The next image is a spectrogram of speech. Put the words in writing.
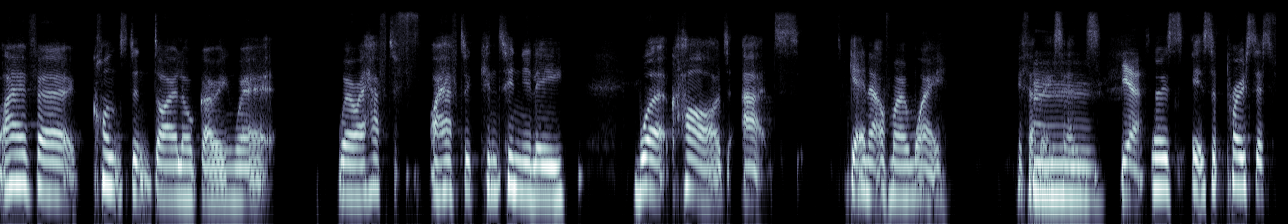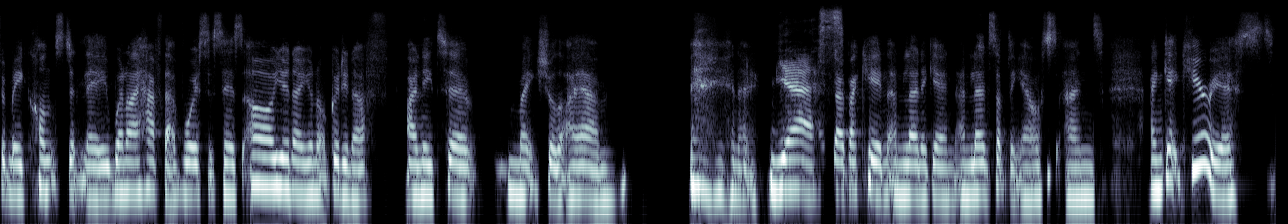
I have a constant dialogue going where where I have to I have to continually work hard at getting out of my own way, if that makes sense. Mm, Yeah. So it's it's a process for me constantly. When I have that voice that says, "Oh, you know, you're not good enough," I need to make sure that I am. you know Yes. go back in and learn again and learn something else and and get curious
